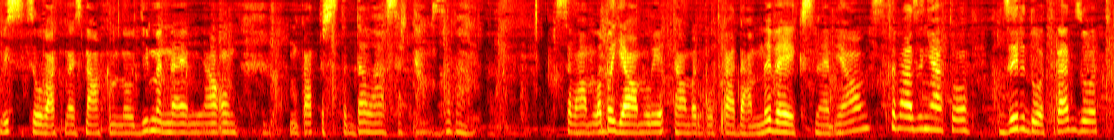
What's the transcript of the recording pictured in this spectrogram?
visi cilvēki mēs nākam no ģimenēm, jā, un, un katrs tad dalās ar tām savām. Savām labajām lietām, varbūt kādām neveiksmēm, jau savā ziņā to dzirdot, redzot,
